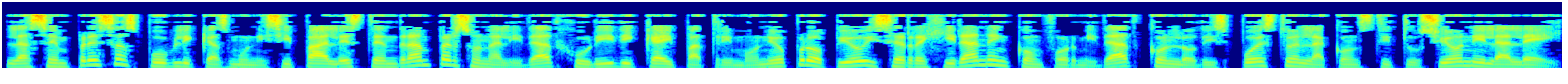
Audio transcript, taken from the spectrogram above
Las empresas públicas municipales tendrán personalidad jurídica y patrimonio propio y se regirán en conformidad con lo dispuesto en la Constitución y la ley.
